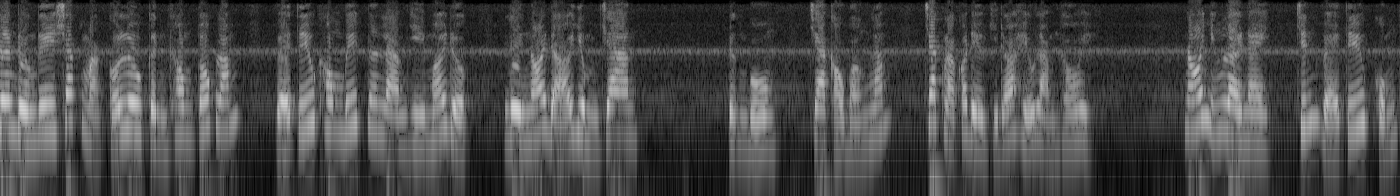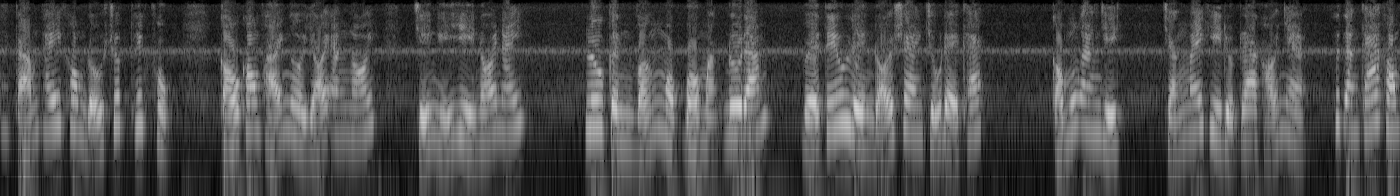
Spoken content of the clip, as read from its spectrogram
Trên đường đi sắc mặt của Lưu Kình không tốt lắm, vệ tiếu không biết nên làm gì mới được, liền nói đỡ dùm cha anh. Đừng buồn, cha cậu bận lắm, chắc là có điều gì đó hiểu lầm thôi. Nói những lời này, chính vệ tiếu cũng cảm thấy không đủ sức thuyết phục. Cậu không phải người giỏi ăn nói, chỉ nghĩ gì nói nấy. Lưu Kình vẫn một bộ mặt đưa đám, vệ tiếu liền đổi sang chủ đề khác. Cậu muốn ăn gì? Chẳng mấy khi được ra khỏi nhà, thích ăn cá không?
